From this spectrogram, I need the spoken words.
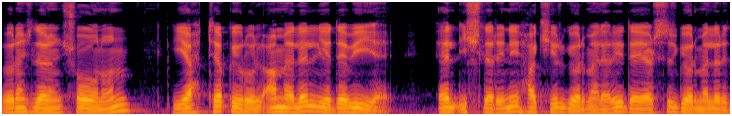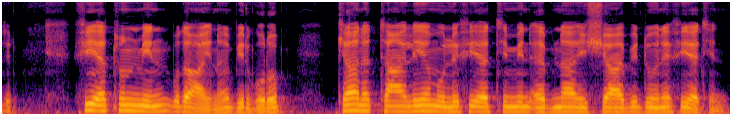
öğrencilerin çoğunun yahtekirul amelel yedeviye el işlerini hakir görmeleri, değersiz görmeleridir. Fiyetun min bu da aynı bir grup. Kânet ta'limu li fiyetin min ebnâi şa'bi dune fiyetin.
